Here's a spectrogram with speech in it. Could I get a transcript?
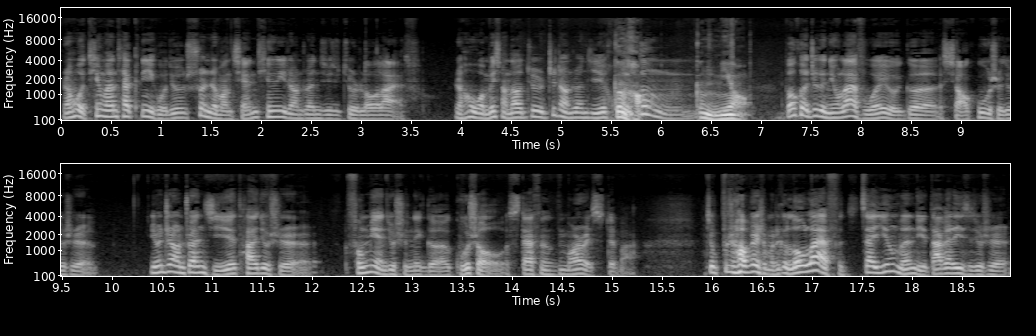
然后我听完 Technique，我就顺着往前听一张专辑，就是 Low Life。然后我没想到，就是这张专辑会更好更更妙。包括这个 New Life，我也有一个小故事，就是因为这张专辑它就是封面就是那个鼓手 Stephen Morris，对吧？就不知道为什么这个 Low Life 在英文里大概的意思就是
